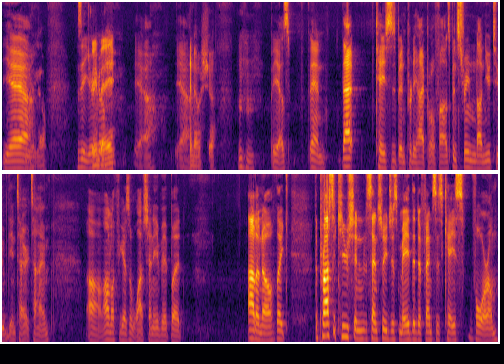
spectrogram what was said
yeah There we go. was it a year Green ago Bay. yeah yeah Kenosha. Mm-hmm. But yeah it's, and that case has been pretty high profile it's been streamed on youtube the entire time um, i don't know if you guys have watched any of it but i don't know like the prosecution essentially just made the defense's case for him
